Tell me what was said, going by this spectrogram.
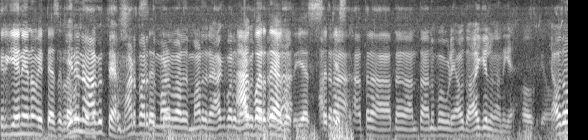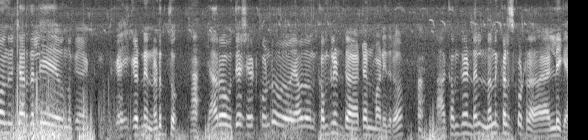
ತಿರ್ಗಿ ಏನೇನೋ ವ್ಯತ್ಯಾಸಗಳು ಏನೇನೋ ಆಗುತ್ತೆ. ಮಾಡಬಾರ್ದು ಮಾಡಬಾರ್ದು ಮಾಡಿದ್ರೆ ಆಗಬಾರ್ದು ಆಗಬಾರ್ದೇ ಆಗೋದು. ಎಸ್ ಆ ಥರ ಆ ಥರ ಅಂಥ ಅನುಭವಗಳು ಯಾವುದೂ ಆಗಿಲ್ಲ ನನಗೆ. ಓಕೆ ಯಾವುದೋ ಒಂದು ವಿಚಾರದಲ್ಲಿ ಒಂದು ಕ- ಘಟನೆ ನಡೆದು ಹಾಂ. ಯಾರೋ ಉದ್ದೇಶ ಇಟ್ಕೊಂಡು ಯಾವುದೋ ಒಂದು ಕಂಪ್ಲೇಂಟ್ ಅಟೆಂಡ್ ಮಾಡಿದ್ರು. ಆ ಕಂಪ್ಲೇಂಟಲ್ಲಿ ನನಗೆ ಕಳಿಸ್ಕೊಟ್ರು ಹಳ್ಳಿಗೆ.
